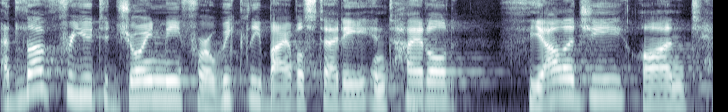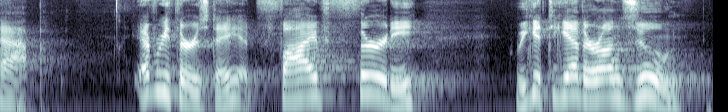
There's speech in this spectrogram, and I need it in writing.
I'd love for you to join me for a weekly Bible study entitled Theology on Tap. Every Thursday at 5:30, we get together on Zoom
